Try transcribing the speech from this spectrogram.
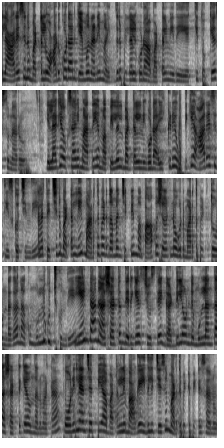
ఇలా ఆరేసిన బట్టలు ఆడుకోవడానికి ఏమోనని మా ఇద్దరు పిల్లలు కూడా ఆ బట్టల మీద ఎక్కి తొక్కేస్తున్నారు. ఇలాగే ఒకసారి మా అత్తయ్య మా పిల్లల బట్టల్ని కూడా ఇక్కడే ఉతికి ఆరేసి తీసుకొచ్చింది. అలా తెచ్చిన బట్టల్ని మడత పెడదామని చెప్పి మా పాప షర్ట్ను ఒకటి మడత పెడుతూ ఉండగా నాకు ముళ్ళు గుచ్చుకుంది. ఏంటా అని ఆ షర్ట్ని తిరిగేసి చూస్తే గడ్డిలో ఉండే ముళ్ళంతా ఆ షర్ట్కే ఉందనమాట పోనీలే అని చెప్పి ఆ బట్టల్ని బాగా ఇదిలిచ్చేసి మడత పెట్టి పెట్టేశాను.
